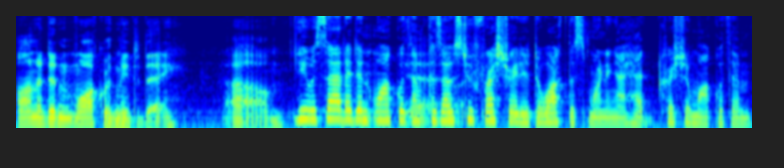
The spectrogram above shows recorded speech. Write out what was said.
Anna didn't walk with me today. Um, He was sad I didn't walk with him because I was too frustrated to walk this morning. I had Christian walk with him.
